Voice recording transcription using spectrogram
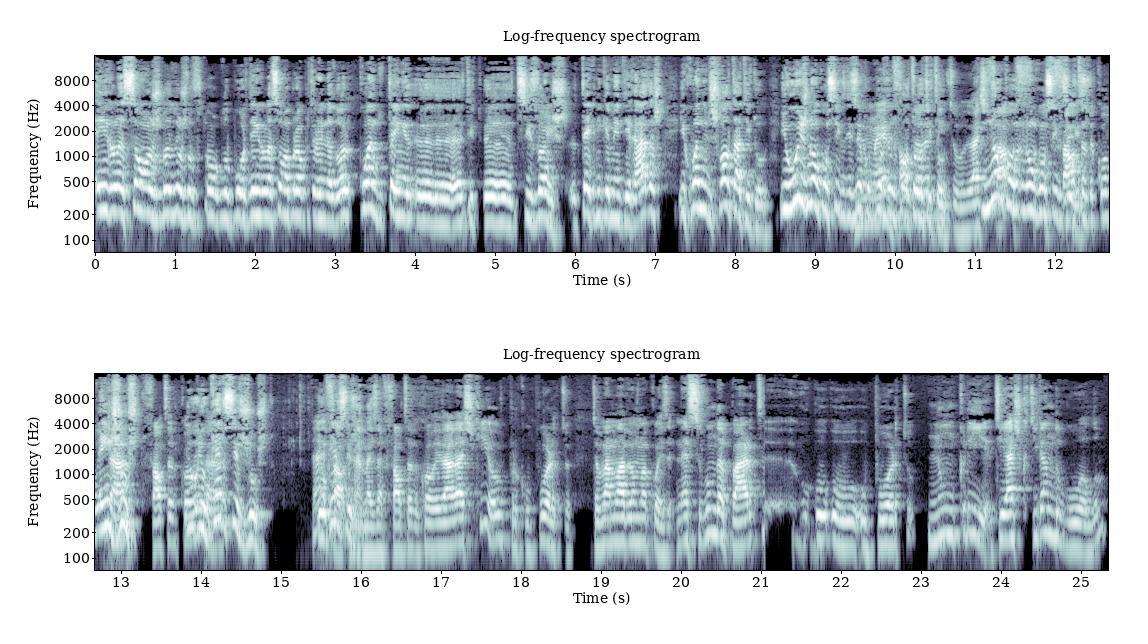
em relação aos jogadores do futebol do Porto, em relação ao próprio treinador, quando tem uh, decisões tecnicamente erradas e quando lhes falta atitude. E hoje não consigo dizer não que o Porto é lhes faltou atitude. atitude. Não, falta, não consigo falta dizer isso. De qualidade. É injusto. Falta de qualidade. Eu, eu quero ser justo. eu quero falta, ser justo. mas a falta de qualidade acho que eu, porque o Porto. Então vamos lá ver uma coisa. Na segunda parte o, o, o Porto não queria, acho que tirando o golo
